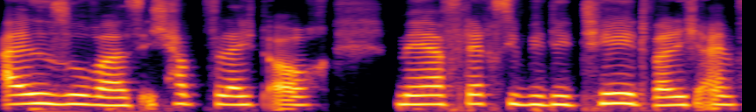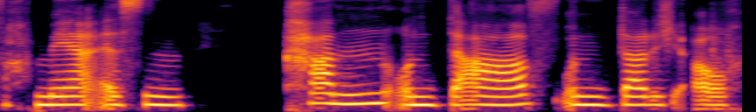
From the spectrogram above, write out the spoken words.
all sowas. Ich habe vielleicht auch mehr Flexibilität, weil ich einfach mehr essen kann und darf und dadurch auch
